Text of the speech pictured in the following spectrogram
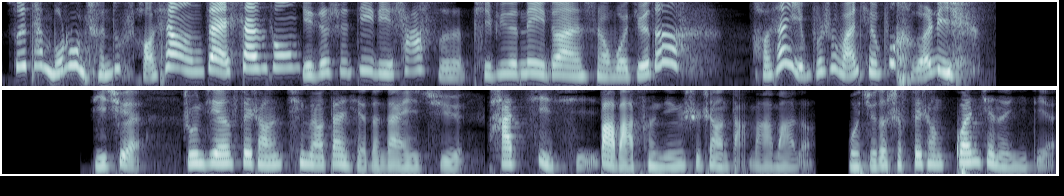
所以在某种程度，好像在山峰，也就是弟弟杀死皮皮的那一段上，我觉得好像也不是完全不合理。的确，中间非常轻描淡写的那一句，他记起爸爸曾经是这样打妈妈的，我觉得是非常关键的一点。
